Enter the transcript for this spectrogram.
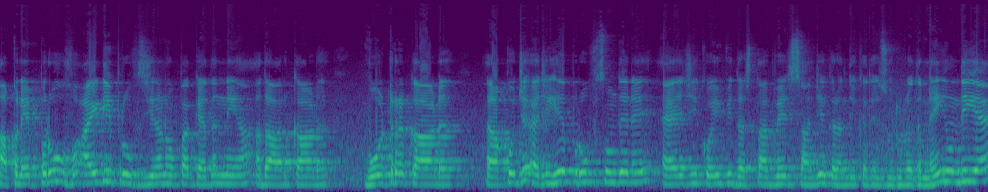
ਆਪਣੇ ਪ੍ਰੂਫ ਆਈਡੀ ਪ੍ਰੂਫ ਜਿਨ੍ਹਾਂ ਨੂੰ ਆਪਾਂ ਕਹਿ ਦਿੰਦੇ ਆ ਆਧਾਰ ਕਾਰਡ ਵੋਟਰ ਕਾਰਡ ਕੁਝ ਅਜਿਹੇ ਪ੍ਰੂਫਸ ਹੁੰਦੇ ਨੇ, ਇਹ ਜੀ ਕੋਈ ਵੀ ਦਸਤਾਵੇਜ਼ ਸਾਂਝੇ ਕਰਨ ਦੀ ਕਦੇ ਜ਼ਰੂਰਤ ਨਹੀਂ ਹੁੰਦੀ ਹੈ।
